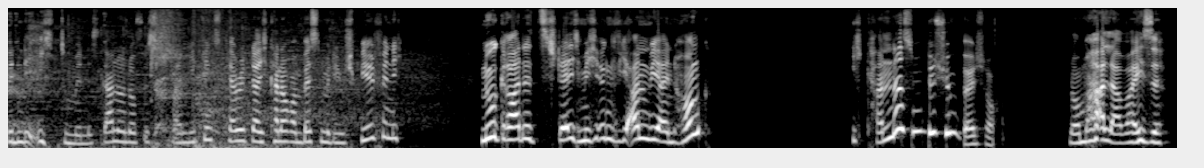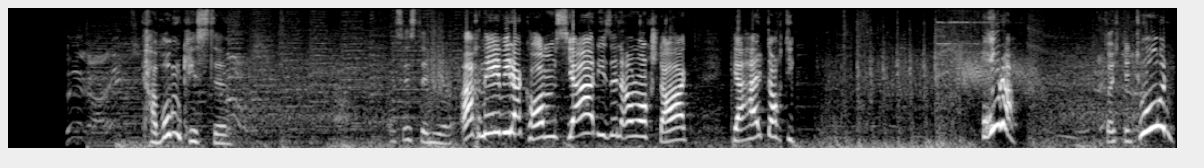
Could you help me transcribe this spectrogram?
Finde ich zumindest. Ganondorf ist mein Lieblingscharakter. Ich kann auch am besten mit ihm spielen, finde ich. Nur gerade stelle ich mich irgendwie an wie ein Honk. Ich kann das ein bisschen besser. Normalerweise. Kavum-Kiste. Was ist denn hier? Ach nee, wieder kommst. Ja, die sind auch noch stark. Ja, halt doch die... Bruder! Was soll ich denn tun?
